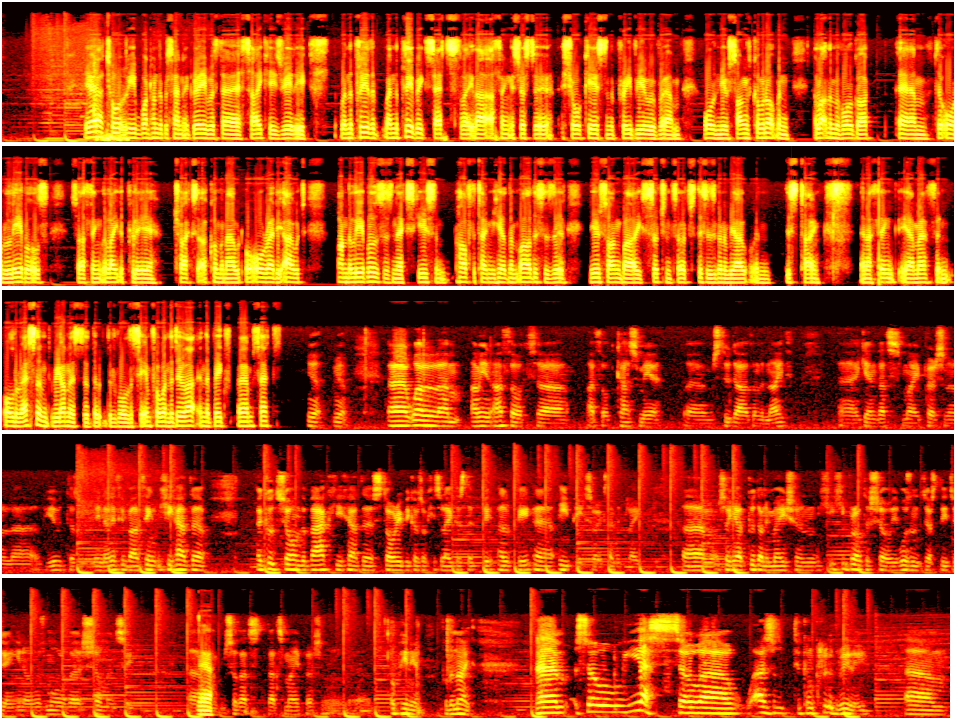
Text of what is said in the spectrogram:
Yeah, totally, one hundred percent agree with uh, Psyches. Really, when they play the when they play big sets like that, I think it's just a showcase and a preview of um, all the new songs coming up, and a lot of them have all got um, their own labels. So I think they like to play tracks that are coming out or already out on the labels as an excuse. And half the time you hear them, oh, this is a new song by such and such. This is going to be out in this time. And I think EMF and all the rest of them, to be honest, they're, they're all the same for when they do that in the big um, sets. Yeah, yeah. Uh, well, um, I mean, I thought uh, I thought KSHMR um, stood out on the night. Uh, again, that's my personal uh, view. It doesn't mean anything, but I think he had a, good show on the back. He had a story because of his latest LP, LP uh, EP, sorry, extended play. Um, so he had good animation. He, he brought the show. It wasn't just DJing, you know. It was more of a showmanship. Um, Yeah. So that's that's my personal uh, opinion for the night. Um, so yes. So uh, as to conclude, really, um,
